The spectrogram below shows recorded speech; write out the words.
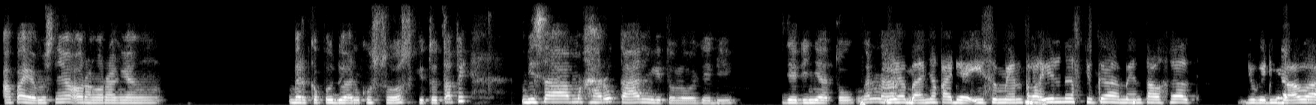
apa ya maksudnya orang-orang yang berkebutuhan khusus gitu tapi bisa mengharukan gitu loh jadi jadinya tuh ngena iya banyak ada isu mental illness juga mental health juga iya. dibawa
